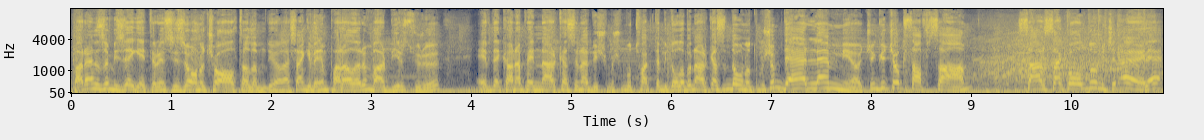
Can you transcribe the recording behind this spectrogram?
Paranızı bize getirin size onu çoğaltalım diyorlar. Sanki benim paralarım var bir sürü. Evde kanepenin arkasına düşmüş. Mutfakta bir dolabın arkasında unutmuşum. Değerlenmiyor. Çünkü çok safsağım. Sarsak olduğum için öyle.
